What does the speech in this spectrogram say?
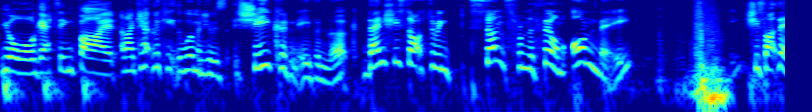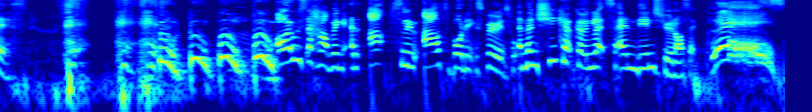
you're getting fired. And I kept looking at the woman who was, she couldn't even look. Then she starts doing stunts from the film on me. She's like this. boom, boom, boom, boom. I was having an absolute out of body experience. And then she kept going, let's end the interview. And I was like, please.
